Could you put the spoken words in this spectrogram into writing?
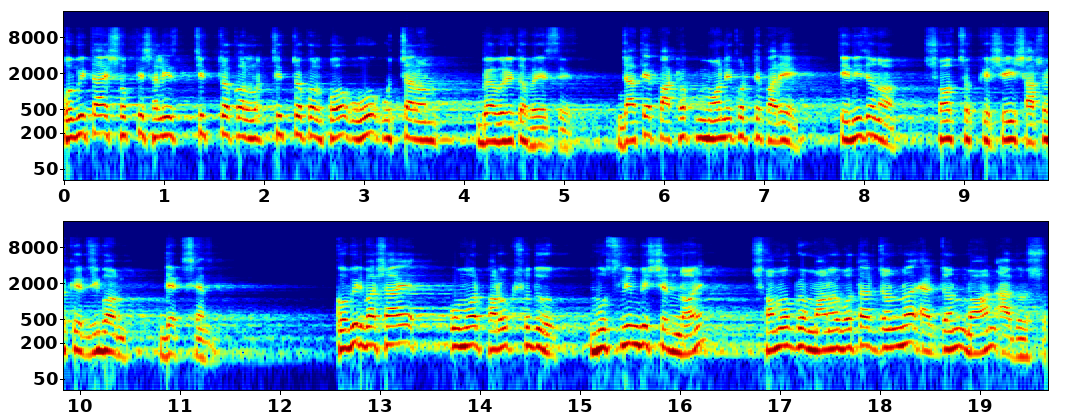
কবিতায় শক্তিশালী চিত্রকল, চিত্রকল্প ও উচ্চারণ ব্যবহৃত হয়েছে, যাতে পাঠক মনে করতে পারে তিনি যেন স্বচক্ষে সেই শাসকের জীবন দেখছেন। কবির ভাষায় উমর ফারুক শুধু মুসলিম বিশ্বের নয় সমগ্র মানবতার জন্য একজন মহান আদর্শ।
